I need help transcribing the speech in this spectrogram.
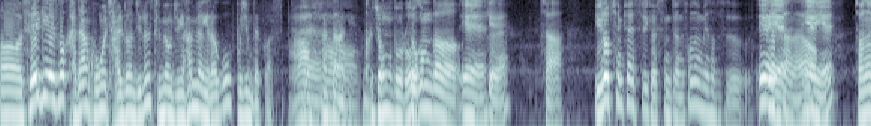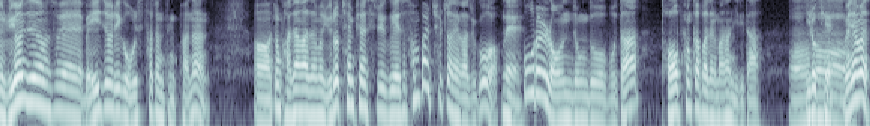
어, 세계에서 가장 공을 잘 던지는 두 명 중에 한 명이라고 보시면 될 것 같습니다. 아 네. 간단하게. 그 정도로 조금 더 예. 쉽게 자 유럽 챔피언스리그 결승전 손흥민 선수 뛰었잖아요. 예, 예. 예, 저는 류현진 선수의 메이저리그 올스타전 등판은 어, 좀 과장하자면 유럽 챔피언스리그에서 선발 출전해가지고 네. 골을 넣은 정도보다 더 평가받을 만한 일이다. 어허. 이렇게 왜냐면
